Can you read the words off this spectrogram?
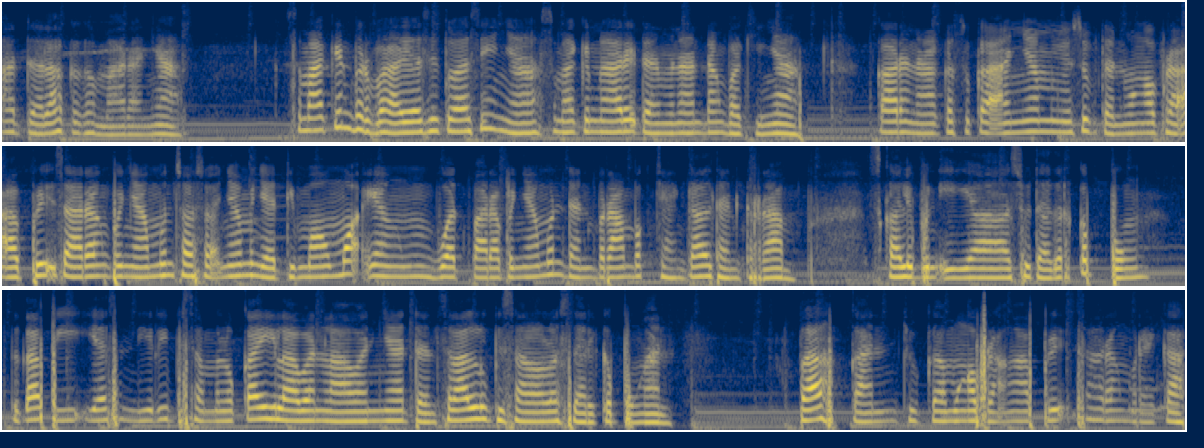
adalah kegemarannya. Semakin berbahaya situasinya, semakin menarik dan menantang baginya. Karena kesukaannya menyusup dan mengobrak-abrik sarang penyamun sosoknya menjadi momok yang membuat para penyamun dan perampok jengkel dan geram. Sekalipun ia sudah terkepung, tetapi ia sendiri bisa melukai lawan-lawannya dan selalu bisa lolos dari kepungan. Bahkan juga mengobrak-ngabrik sarang mereka,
